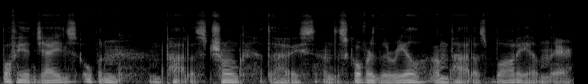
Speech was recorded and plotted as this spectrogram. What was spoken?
Buffy and Giles open Ampata's trunk at the house and discover the real Ampata's body in there.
